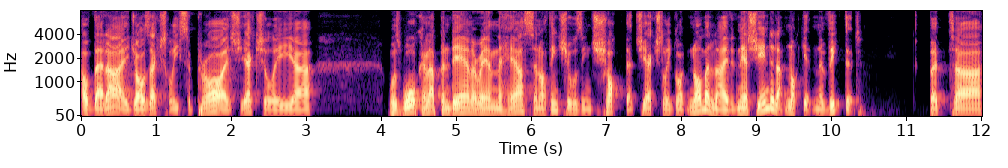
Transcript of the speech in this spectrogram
of that age, I was actually surprised. She actually uh, was walking up and down around the house, and I think she was in shock that she actually got nominated. Now, she ended up not getting evicted, but uh,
